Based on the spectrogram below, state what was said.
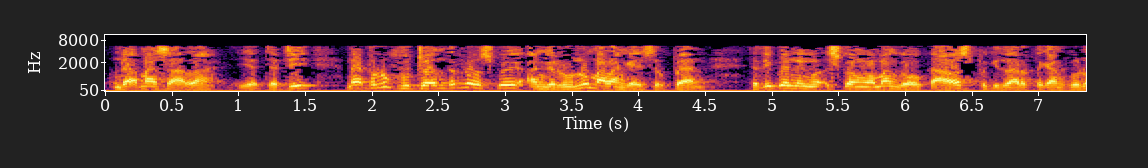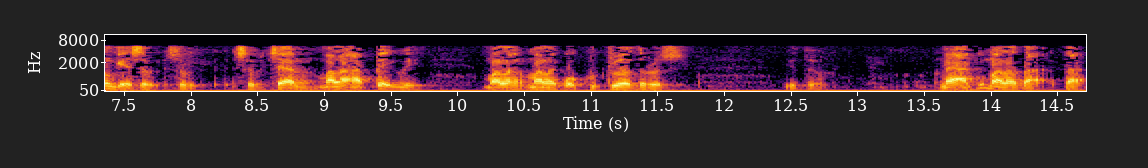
Ndak masalah. Ya jadi nek perlu budon terus kowe angger runu malah gak surban. Jadi kowe nengok suka ngomong nggo kaos begitu arep tekan kono gak sur, sur, surjan, malah apik kowe malah malah kok gudo terus gitu nah aku malah tak tak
